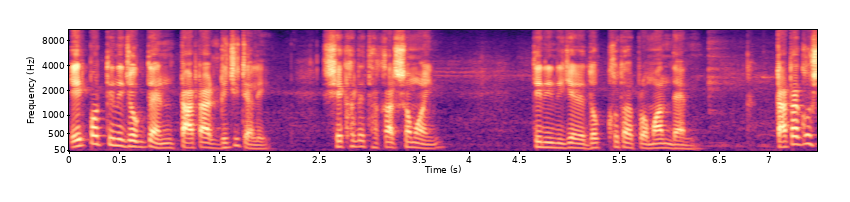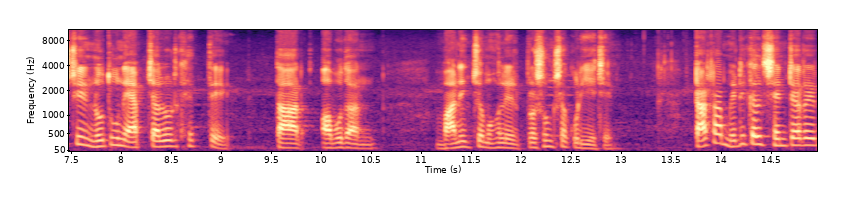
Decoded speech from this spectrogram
এরপর তিনি যোগ দেন টাটা ডিজিটালে। সেখানে থাকার সময় তিনি নিজের দক্ষতার প্রমাণ দেন। টাটা গোষ্ঠীর নতুন অ্যাপ চালুর ক্ষেত্রে তার অবদান বাণিজ্য মহলের প্রশংসা কুড়িয়েছে। টাটা মেডিকেল সেন্টারের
